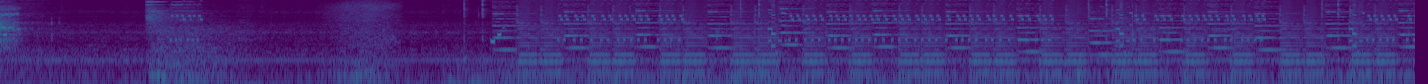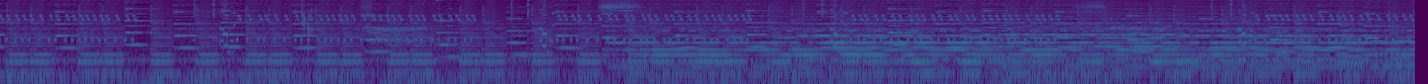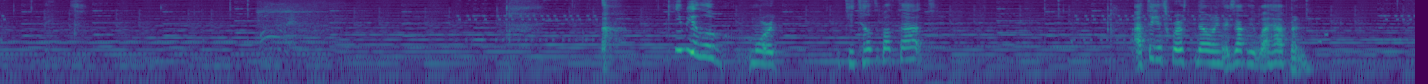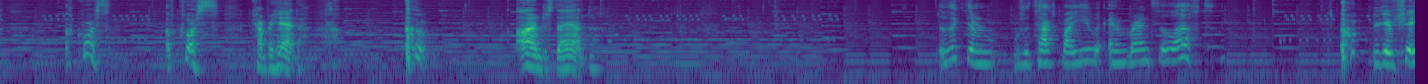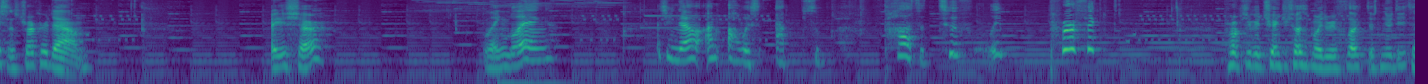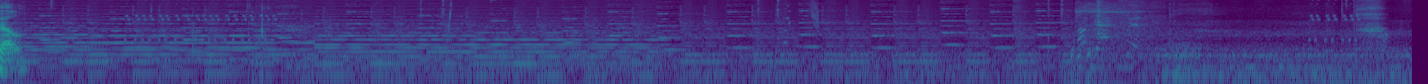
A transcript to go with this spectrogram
That? I think it's worth knowing exactly what happened. Of course, of course, comprehend. I understand. The victim was attacked by you and ran to the left. you gave chase and struck her down. Are you sure? Bling bling. As you know, I'm always absolutely positively perfect. Perhaps you could change your testimony to reflect this new detail.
